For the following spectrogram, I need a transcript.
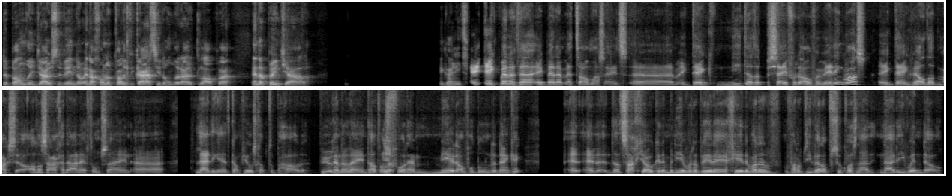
De banden in het juiste window. En dan gewoon een kwalificatieronde eruit klappen. En dat puntje halen. Ik weet niet. Ik, ik, ben, het, uh, ik ben het met Thomas eens. Uh, ik denk niet dat het per se voor de overwinning was. Ik denk wel dat Max alles aan gedaan heeft om zijn uh, leiding in het kampioenschap te behouden. Puur en alleen dat was ja. voor hem meer dan voldoende, denk ik. En, en dat zag je ook in de manier waarop hij reageerde, waarop, waarop hij wel op zoek was naar, naar die window.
